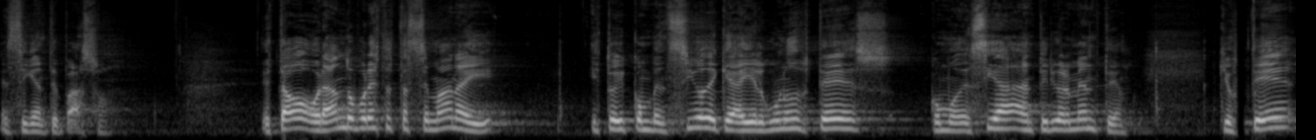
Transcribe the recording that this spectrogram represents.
el siguiente paso. He estado orando por esto esta semana y estoy convencido de que hay algunos de ustedes, como decía anteriormente, que usted,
